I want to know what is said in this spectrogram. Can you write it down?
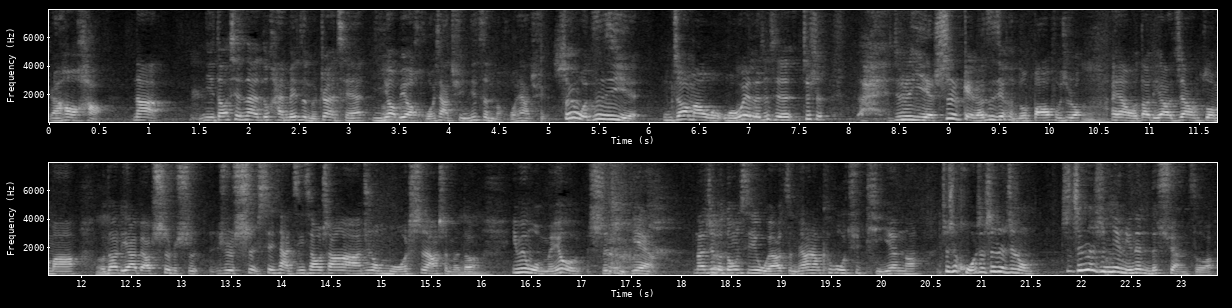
然后好，那你到现在都还没怎么赚钱，你要不要活下去？你怎么活下去？所以我自己也，你知道吗？我我为了这些，就是，哎，就是也是给了自己很多包袱，就说，哎呀，我到底要这样做吗？我到底要不要是不是就是是线下经销商啊这种模式啊什么的？因为我没有实体店，那这个东西我要怎么样让客户去体验呢？这是活生生的这种，这真的是面临着你的选择。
